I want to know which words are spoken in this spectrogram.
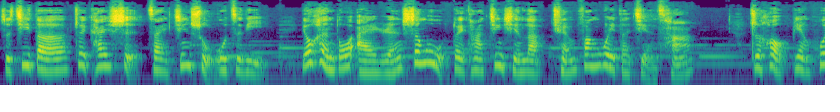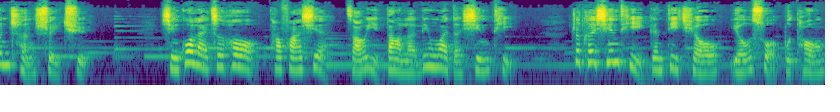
只记得最开始在金属屋子里有很多矮人生物对他进行了全方位的检查，之后便昏沉睡去。醒过来之后，他发现早已到了另外的星体。这颗星体跟地球有所不同，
